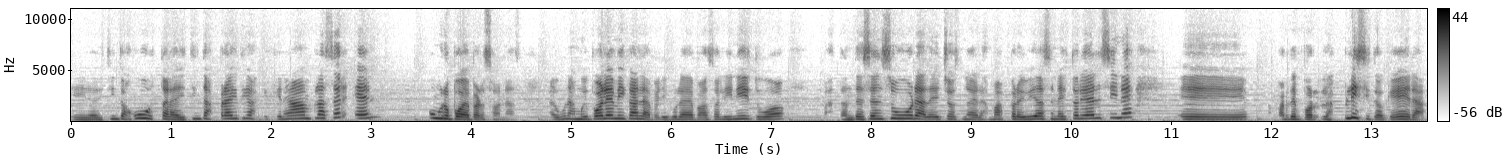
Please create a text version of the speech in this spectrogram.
eh, los distintos gustos, las distintas prácticas que generaban placer en un grupo de personas. Algunas muy polémicas, la película de Pasolini tuvo bastante censura, de hecho es una de las más prohibidas en la historia del cine, eh, aparte por lo explícito que era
